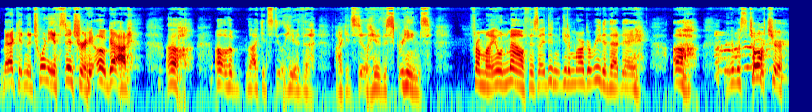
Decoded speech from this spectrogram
Back in the 20th century. Oh God. Oh, oh, the I can still hear the I can still hear the screams from my own mouth as I didn't get a margarita that day. Uh, it was torture.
